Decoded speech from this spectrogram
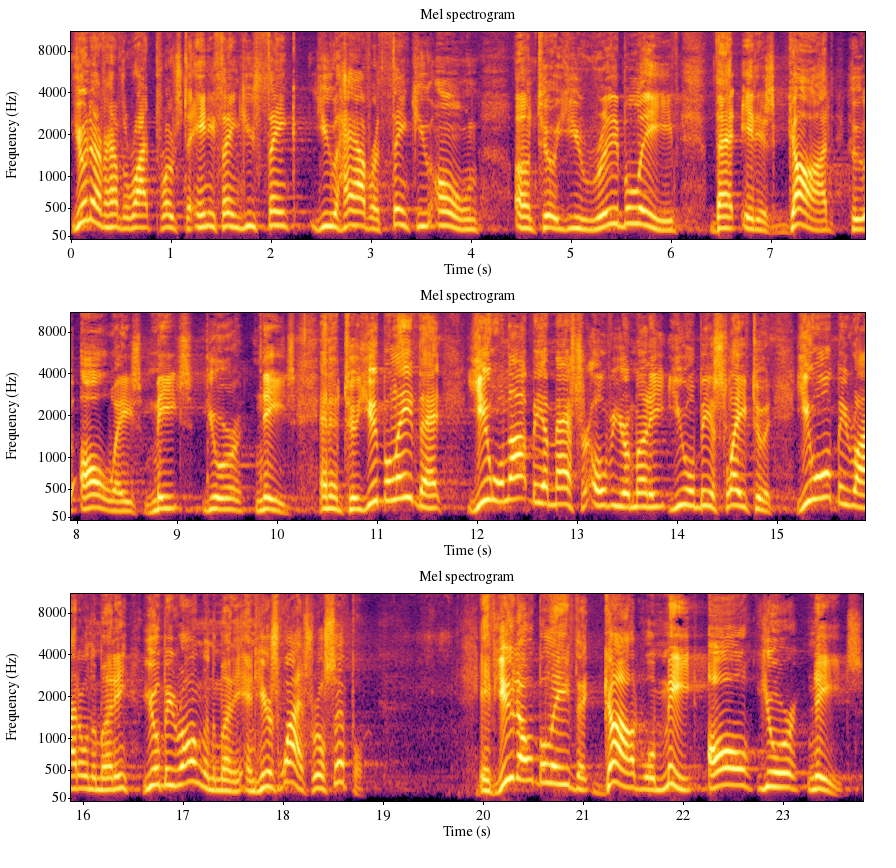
you'll never have the right approach to anything you think you have or think you own until you really believe that it is God who always meets your needs. And until you believe that, you will not be a master over your money, you will be a slave to it. You won't be right on the money, you'll be wrong on the money. And here's why it's real simple. If you don't believe that God will meet all your needs,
